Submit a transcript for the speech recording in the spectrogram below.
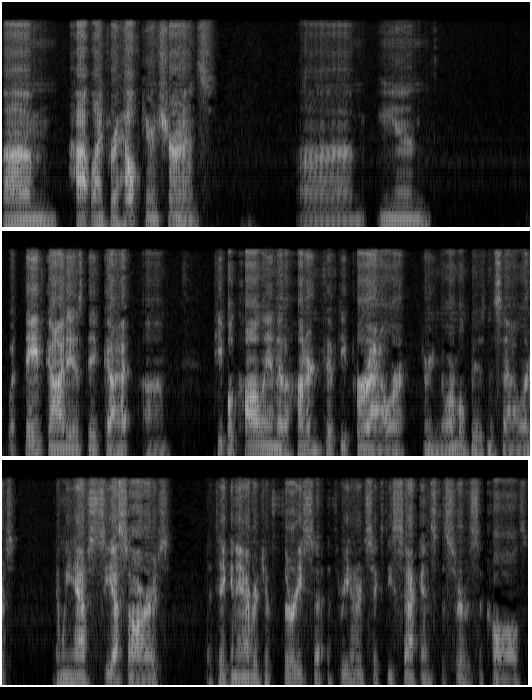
um, hotline for healthcare insurance, um, and what they've got is they've got um, people call in at 150 per hour during normal business hours, and we have CSRs that take an average of 30, 360 seconds to service the calls.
